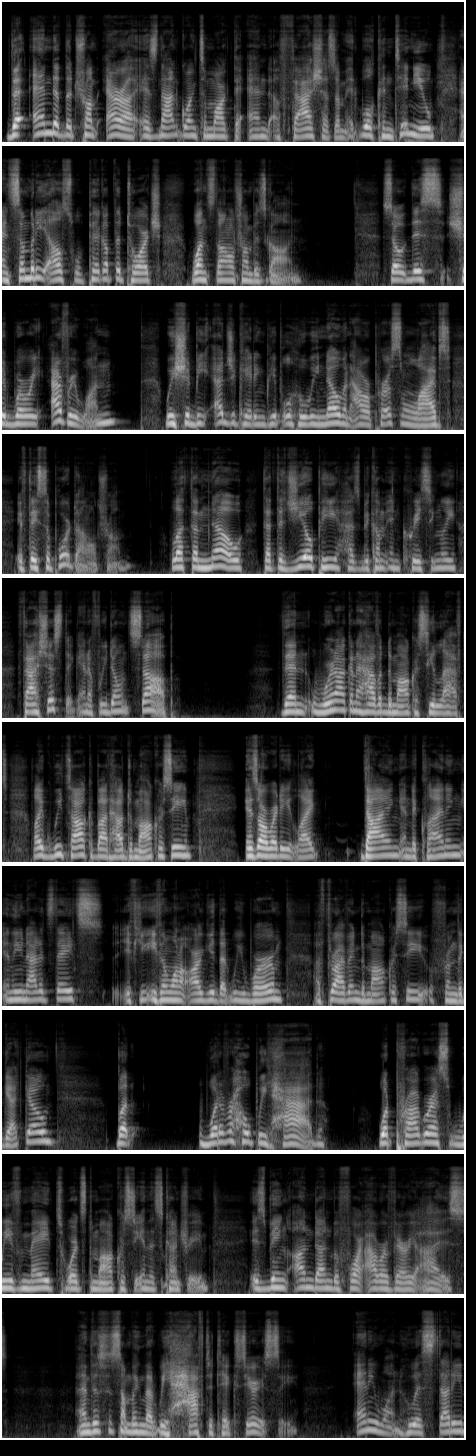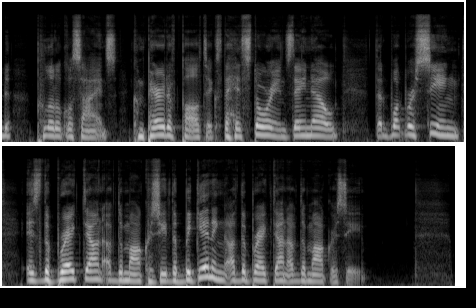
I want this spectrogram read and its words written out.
The end of the Trump era is not going to mark the end of fascism. It will continue, and somebody else will pick up the torch once Donald Trump is gone. So this should worry everyone. We should be educating people who we know in our personal lives if they support Donald Trump let them know that the GOP has become increasingly fascistic. And if we don't stop, then we're not going to have a democracy left. Like we talk about how democracy is already like dying and declining in the United States, if you even want to argue that we were a thriving democracy from the get go. But whatever hope we had, what progress we've made towards democracy in this country, is being undone before our very eyes. And this is something that we have to take seriously. Anyone who has studied political science, comparative politics, the historians, they know that what we're seeing is the breakdown of democracy, the beginning of the breakdown of democracy.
